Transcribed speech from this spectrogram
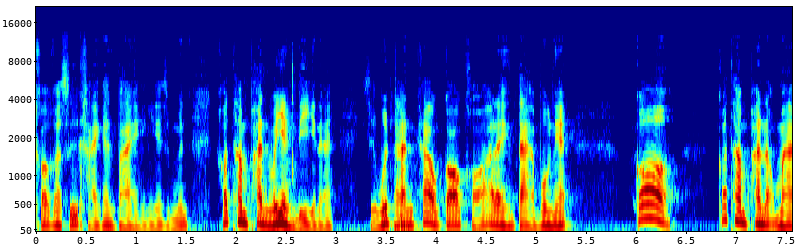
เขาก็ซื้อขายกันไปอย่างเงี้ยสมมติเขาทำพันธุ์ไว้อย่างดีนะสมมติพันธุ์ข้าวกอขออะไรต่างๆ พวกเนี้ยก็ก็ทำพันธุ์ออกมา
